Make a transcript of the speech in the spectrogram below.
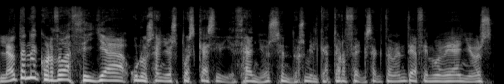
La OTAN acordó hace ya unos años, pues casi 10 años, en 2014 exactamente, hace 9 años,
